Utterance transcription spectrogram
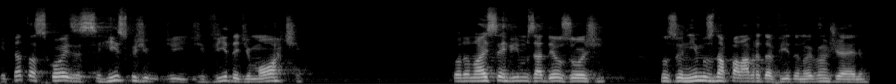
e tantas coisas, riscos de, de, de vida, de morte. Quando nós servimos a Deus hoje, nos unimos na palavra da vida, no Evangelho,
